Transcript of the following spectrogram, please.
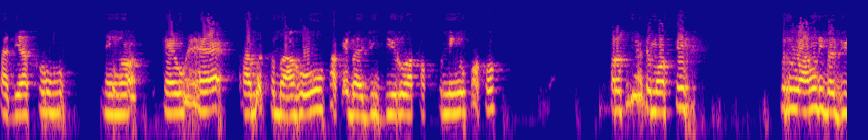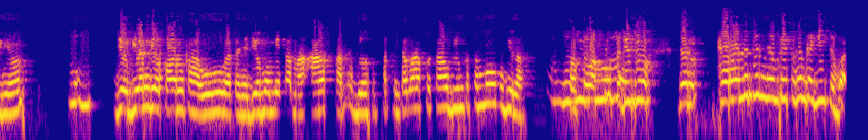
tadi aku nengok cewek rambut sebahu pakai baju biru atau kuning lupa aku terus dia ada motif beruang di bajunya dia bilang dia kawan kau katanya dia mau minta maaf karena belum sempat minta maaf ke kau belum ketemu aku bilang terus waktu itu dia juga dan herannya dia nyampaikan kayak gitu pak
